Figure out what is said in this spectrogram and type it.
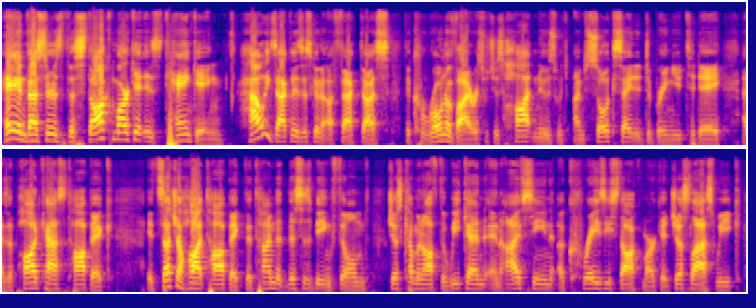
Hey investors, the stock market is tanking. How exactly is this going to affect us? The coronavirus, which is hot news, which I'm so excited to bring you today as a podcast topic. It's such a hot topic. The time that this is being filmed, just coming off the weekend, and I've seen a crazy stock market just last week.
